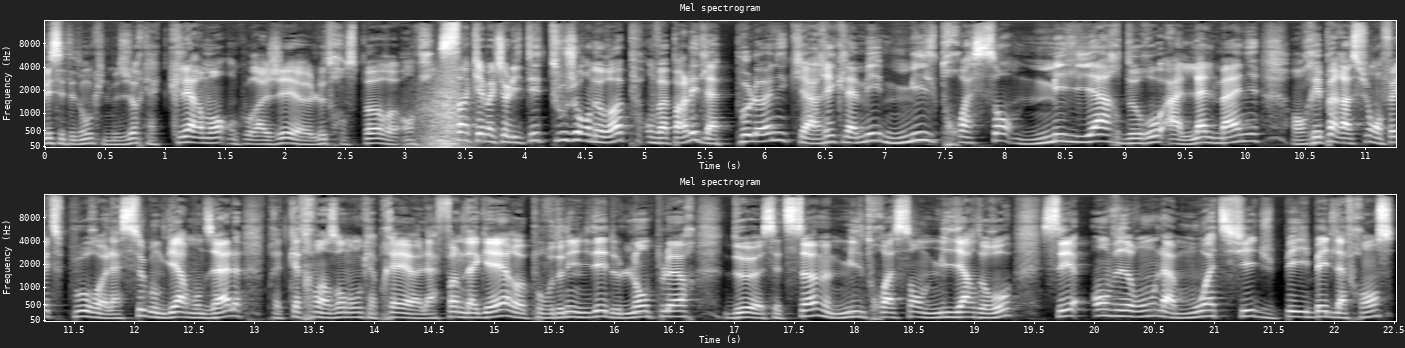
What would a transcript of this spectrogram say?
mais c'était donc une mesure qui a clairement encourager euh, le transport en train. Cinquième actualité, toujours en Europe, on va parler de la Pologne qui a réclamé 1300 milliards d'euros à l'Allemagne en réparation en fait pour euh, Seconde Guerre mondiale, près de 80 ans donc après euh, la fin de la guerre. Pour vous donner une idée de l'ampleur de cette somme, 1300 milliards d'euros, c'est environ la moitié du PIB de la France,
